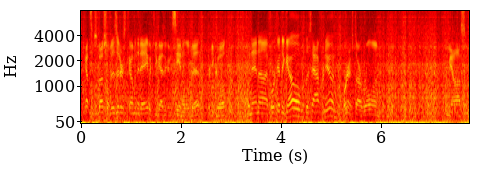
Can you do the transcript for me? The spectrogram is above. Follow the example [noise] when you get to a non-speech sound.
Got some special visitors coming today, which you guys are gonna see in a little bit. Pretty cool. And then uh, if we're good to go this afternoon, we're gonna start rolling. It's gonna be awesome.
